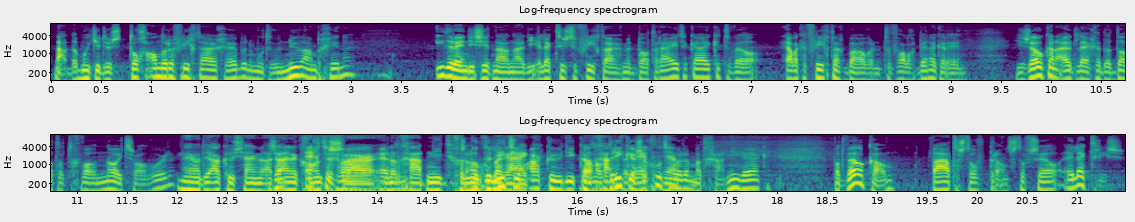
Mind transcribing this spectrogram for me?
Nou, dan moet je dus toch andere vliegtuigen hebben. Daar moeten we nu aan beginnen. Iedereen die zit nou naar die elektrische vliegtuigen met batterijen te kijken, terwijl elke vliegtuigbouwer, en toevallig ben ik er een, je zo kan uitleggen dat dat het gewoon nooit zal worden. Nee, want die accu's zijn uiteindelijk gewoon te zwaar en, dat gaat niet genoeg Ook de lithium-accu die kan al drie keer zo goed worden, maar het gaat niet werken. Wat wel kan, waterstof, brandstofcel, elektrisch.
